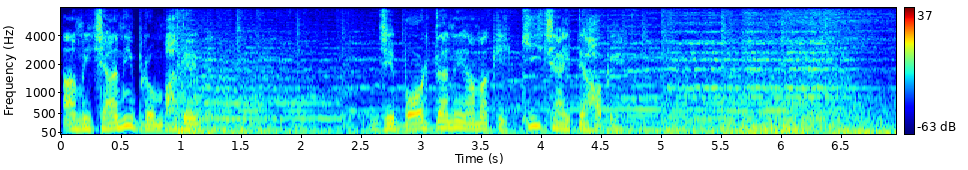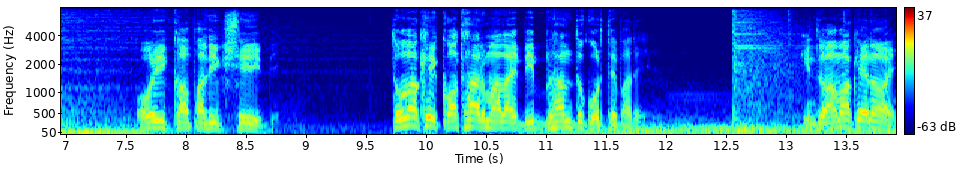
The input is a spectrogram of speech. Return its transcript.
আমি জানি ব্রহ্মাদেব যে বরদানে আমাকে কি চাইতে হবে। ওই কপালিক শিব তোমাকে কথার মালায় বিভ্রান্ত করতে পারে। কিন্তু আমাকে নয়।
